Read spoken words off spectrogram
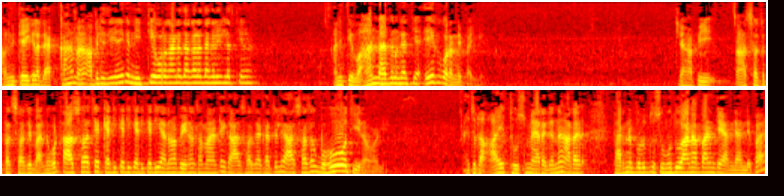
අනිත්‍යයි කියලා දැක්කහම අපිට තියෙන එක නිට්ටය කරගන්න දඟල දඟලිල්ලක් තියෙනවා. අනිත්‍ය වහන්න හදන ගතිය ඒක කරන්න එපයි කියන. දැන් අපි ආස්වාද ප්‍රසවාසයේ බලනකොට ආස්වාදය කැඩි කැඩි කැඩි කැඩි යනවා පේන සමානට ඒක ආස්වාදයක් ඇතුලේ ආස්වාද බොහෝ තියෙනවා වගේ. ඒකට ආයෙත් හුස්ම අරගෙන අර පරණ පුරුදු සුමුදු ආනාපානට යන්න යන්න එපා.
